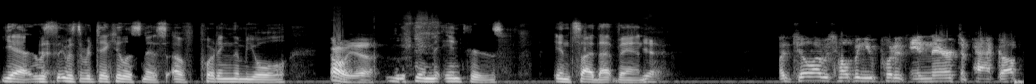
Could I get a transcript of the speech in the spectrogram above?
Yeah, it was it was the ridiculousness of putting the mule Oh yeah. within inches inside that van. yeah. Until I was helping you put it in there to pack up,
